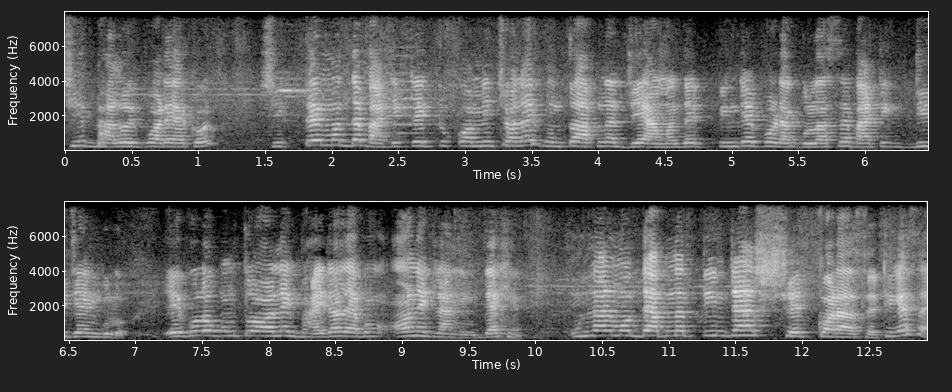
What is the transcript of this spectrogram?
শীত ভালোই পড়ে এখন। শীতের মধ্যে বাটিকটা একটু কমই চলে, কিন্তু আপনার যে আমাদের প্রিন্টের প্রোডাক্টগুলো আছে, বাটিক ডিজাইনগুলো এগুলো কিন্তু অনেক ভাইরাল এবং অনেক রানিং দেখেন, উনার মধ্যে আপনার তিনটা শেড করা আছে, ঠিক আছে?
